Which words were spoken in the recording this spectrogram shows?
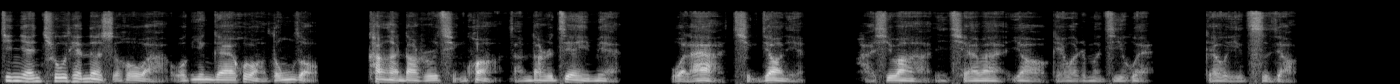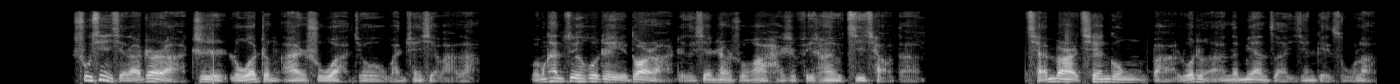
今年秋天的时候啊，我应该会往东走。看看到时候情况，咱们到时候见一面，我来啊请教你，还希望啊你千万要给我这么机会，给我一次教。书信写到这儿啊，致罗整安书啊就完全写完了。我们看最后这一段啊，这个先生说话还是非常有技巧的。前边谦恭把罗整安的面子已经给足了，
